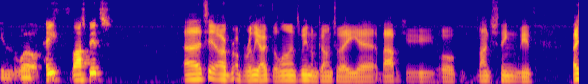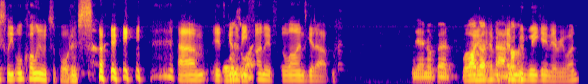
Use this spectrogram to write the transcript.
in the world. Heath, last bids? Uh, that's it. I, I really hope the Lions win. I'm going to a uh, barbecue or lunch thing with basically all Collingwood supporters. So um, it's going to be like. fun if the Lions get up. Yeah, not bad. Well, I got have, a, uh, have a good weekend, everyone.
